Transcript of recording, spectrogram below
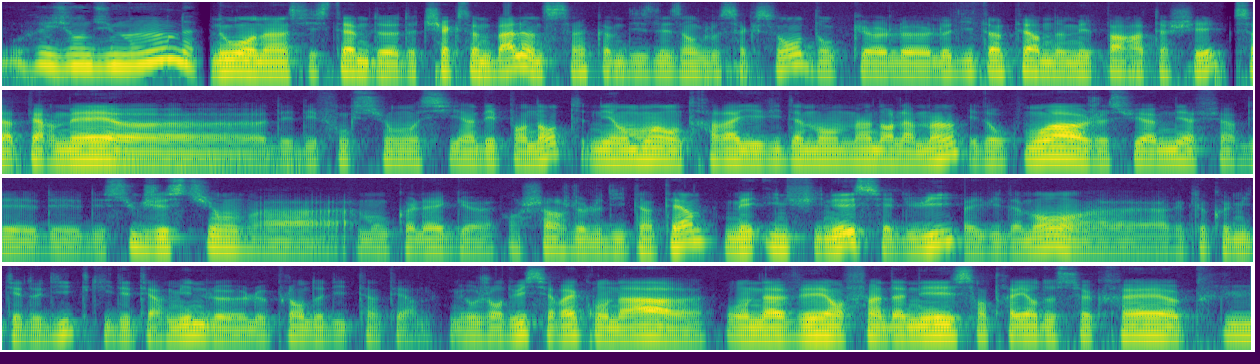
ou région du monde. Nous, on a un système de, checks and balance, hein, comme disent les anglo-saxons, donc euh, l'audit interne ne m'est pas rattaché. Ça permet euh, des, fonctions aussi indépendantes. Néanmoins, on travaille évidemment main dans la main. Et donc moi, je suis amené à faire des, suggestions à, mon collègue en charge de l'audit interne. Mais in fine, c'est lui, évidemment, euh, avec le comité d'audit, qui détermine le, plan d'audit interne. Mais aujourd'hui, c'est vrai qu'on a, avait en fin d'année, sans trahir de secret, plus,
